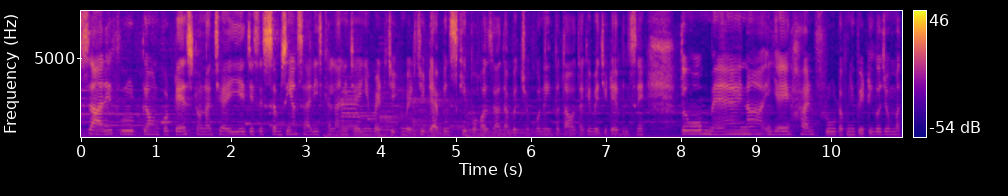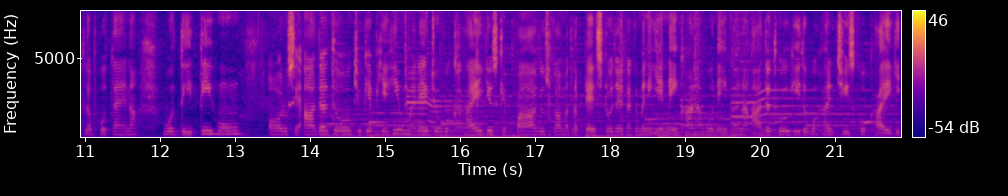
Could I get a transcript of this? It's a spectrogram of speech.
सारे फ्रूट का उनको टेस्ट होना चाहिए, जैसे सब्ज़ियाँ सारी खिलानी चाहिए। वेजी, वेजिटेबल्स की बहुत ज़्यादा बच्चों को नहीं पता होता कि वेजिटेबल्स हैं। तो मैं ना ये हर फ्रूट अपनी बेटी को जो मतलब होता है ना, वो देती हूँ और उसे आदत हो, क्योंकि अब यही उम्र है, जो वो खाएगी उसके बाद उसका मतलब टेस्ट हो जाएगा कि मैंने ये नहीं खाना, वो नहीं खाना, आदत होगी तो वो हर चीज़ को खाएगी।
